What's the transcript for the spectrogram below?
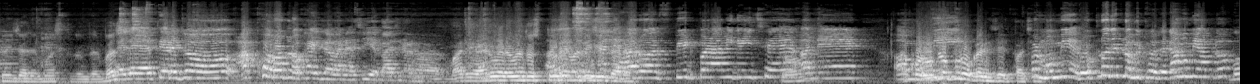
સુઈ જાય મસ્ત તંદર બસ. એટલે અત્યારે જો આખો રોટલો ખાઈ જવાના છીએ બાજરાનો. મારી હારું હવે તો સ્પીડ વધી ગઈ છે હારું સ્પીડ પણ આવી ગઈ છે અને રોટલો પૂરો કરી જાય પાછો. પણ મમ્મીએ રોટલો જેટલો મીઠો છે કા મમ્મી આપણો? બહુ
